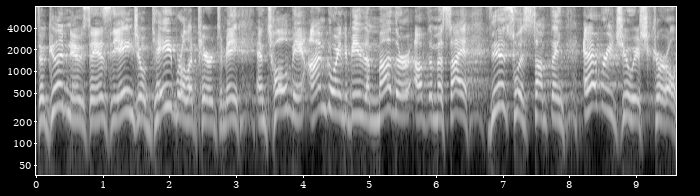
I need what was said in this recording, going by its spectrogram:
The good news is the angel Gabriel appeared to me and told me I'm going to be the mother of the Messiah. This was something every Jewish girl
